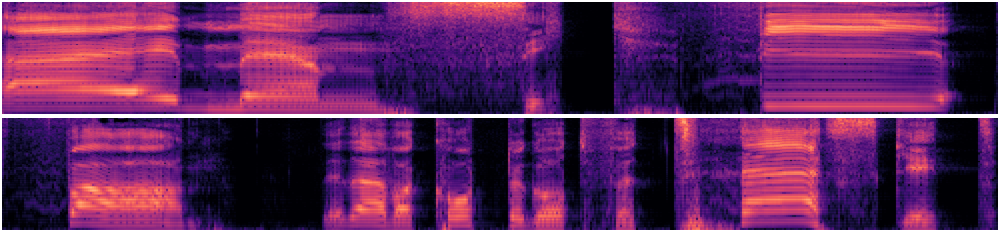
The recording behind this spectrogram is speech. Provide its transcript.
Nej men sick. Fy fan. Det där var kort och gott för taskigt.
